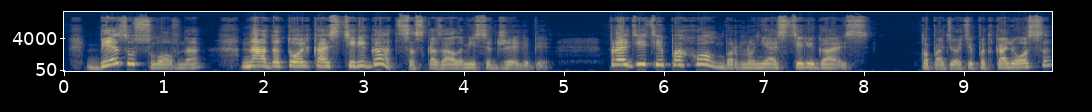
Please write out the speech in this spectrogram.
— Безусловно. Надо только остерегаться, — сказала миссис Джеллиби. — Пройдите по Холмборну, не остерегаясь. Попадете под колеса.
